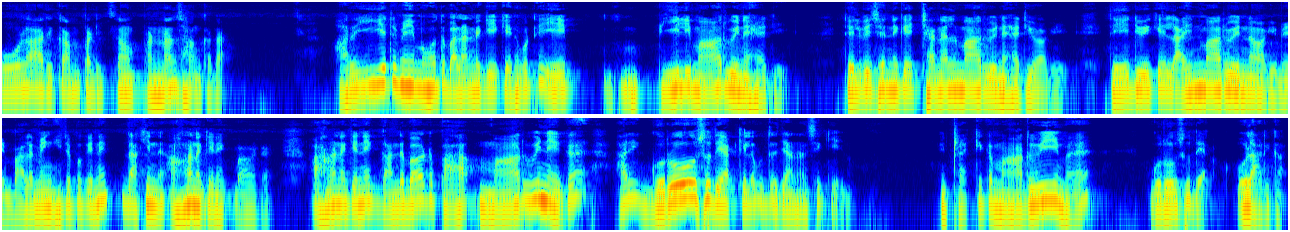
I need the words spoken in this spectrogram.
ඕලාරිකම් පටිච්චසමුප්පන්නං සංකත. හරියට මේ මොහොත බලන්න ගිය කෙනෙකුට ඒ පීලි මාරු වෙන හැටි ටෙලිවිෂන් එකේ channel මාරු වෙන හැටි වගේ රේඩියෝ එකේ ලයින් මාරු වෙනවා වගේ මේ බලමින් හිටපු කෙනෙක් දකින්න අහන කෙනෙක් බවට අහන කෙනෙක් ගඳ බවට මාරු වෙන එක හරි ගොරෝසු දෙයක් කියලා බුද්ධ ඥානසේ කියනවා. මේ ට්‍රැක් එක මාරු වීම ගොරෝසු දෙයක්. ඕලාරිකයි.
